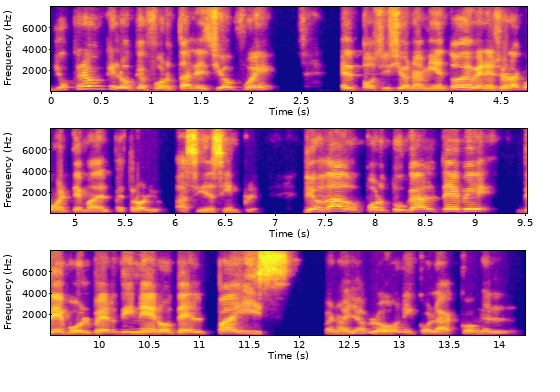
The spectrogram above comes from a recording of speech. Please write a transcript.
yo creo que lo que fortaleció fue el posicionamiento de Venezuela con el tema del petróleo. Así de simple. Diosdado, Portugal debe devolver dinero del país. Bueno, ahí habló Nicolás con el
